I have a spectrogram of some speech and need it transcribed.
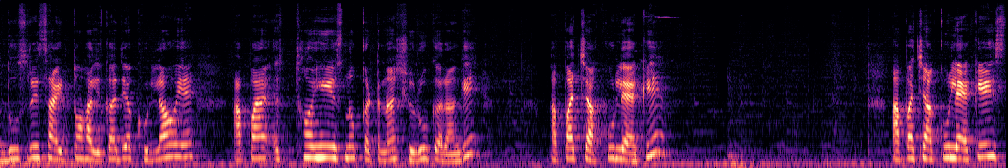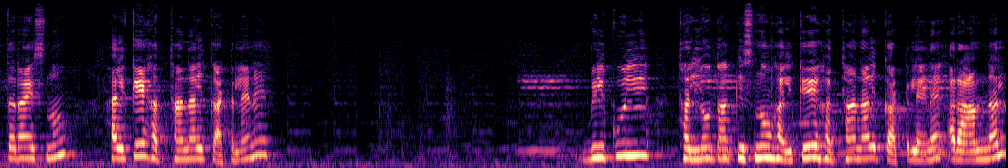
ਦੂਸਰੀ ਸਾਈਡ ਤੋਂ ਹਲਕਾ ਜਿਹਾ ਖੁੱਲਾ ਹੋਇਆ ਆਪਾਂ ਇੱਥੋਂ ਹੀ ਇਸ ਨੂੰ ਕੱਟਣਾ ਸ਼ੁਰੂ ਕਰਾਂਗੇ। ਆਪਾਂ ਚਾਕੂ ਲੈ ਕੇ, ਆਪਾਂ ਚਾਕੂ ਲੈ ਕੇ ਇਸ ਤਰ੍ਹਾਂ ਇਸ ਨੂੰ ਹਲਕੇ ਹੱਥਾਂ ਨਾਲ ਕੱਟ ਲੈਣਾ ਬਿਲਕੁਲ ਥੱਲੋਂ ਤੱਕ ਇਸ ਨੂੰ ਹਲਕੇ ਹੱਥਾਂ ਨਾਲ ਕੱਟ ਲੈਣਾ ਆਰਾਮ ਨਾਲ।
